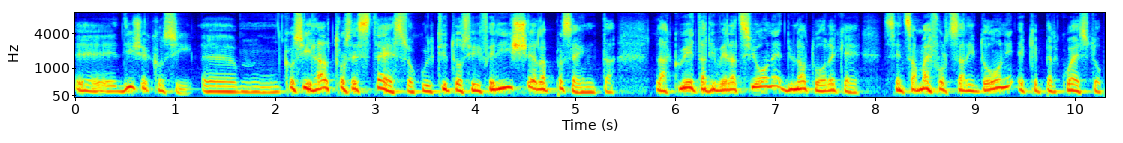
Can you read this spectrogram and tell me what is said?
Eh, dice così, ehm, così l'altro se stesso, a cui il titolo si riferisce, rappresenta la quieta rivelazione di un autore che, senza mai forzare i toni e che per questo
